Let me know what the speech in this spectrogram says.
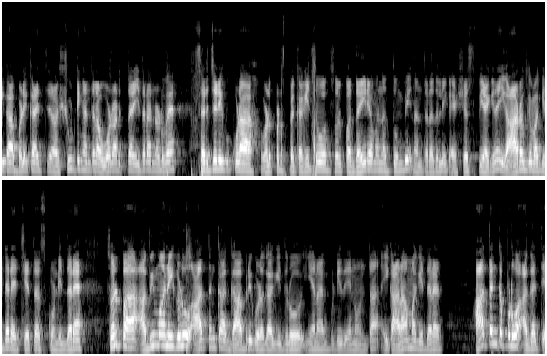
ಈಗ ಬಳಿಕ ಶೂಟಿಂಗ್ ಅಂತೆಲ್ಲ ಓಡಾಡ್ತಾರೆ. ಇದರ ನಡುವೆ ಸರ್ಜರಿಗೂ ಕೂಡ ಒಳಪಡಿಸಬೇಕಾಗಿತ್ತು. ಸ್ವಲ್ಪ ಧೈರ್ಯವನ್ನು ತುಂಬಿ ನಂತರದಲ್ಲಿ ಈಗ ಯಶಸ್ವಿಯಾಗಿದೆ. ಈಗ ಆರೋಗ್ಯವಾಗಿದ್ದಾರೆ ಚೇತರಿಸ್ಕೊಂಡಿದ್ದಾರೆ. ಸ್ವಲ್ಪ ಅಭಿಮಾನಿಗಳು ಆತಂಕ ಗಾಬರಿಗೊಳಗಾಗಿದ್ರು. ಏನಾಗ್ಬಿಟ್ಟಿದೆ ಏನು ಅಂತ ಈಗ ಆರಾಮಾಗಿದ್ದಾರೆ. ಆತಂಕ ಪಡುವ ಅಗತ್ಯ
